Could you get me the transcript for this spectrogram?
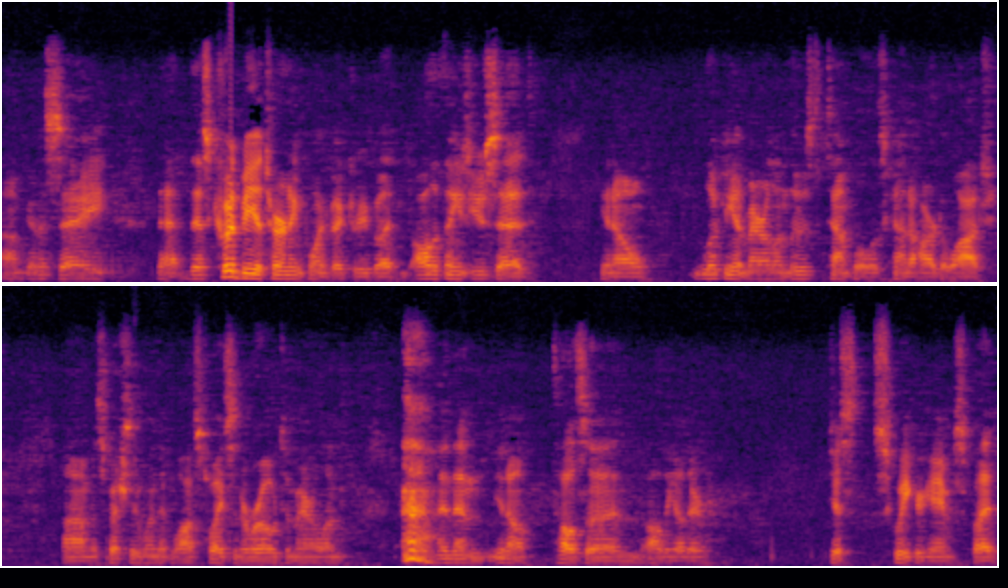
I'm going to say that this could be a turning point victory, but all the things you said, you know, looking at Maryland lose to Temple is kind of hard to watch, um, especially when they've lost twice in a row to Maryland. and then you know Tulsa and all the other just squeaker games. But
